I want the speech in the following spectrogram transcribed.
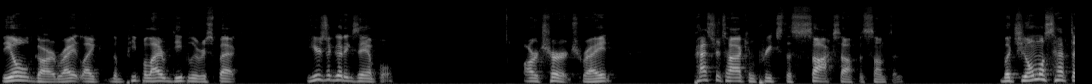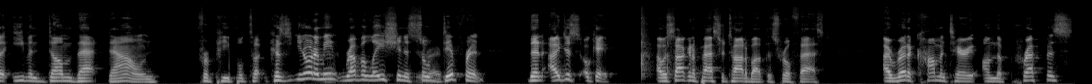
the old guard, right? Like the people I deeply respect. Here's a good example. Our church, right? Pastor Todd can preach the socks off of something, but you almost have to even dumb that down for people to, because you know what I mean? Revelation is so right. different than I just, okay. I was talking to Pastor Todd about this real fast. I read a commentary on the preface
